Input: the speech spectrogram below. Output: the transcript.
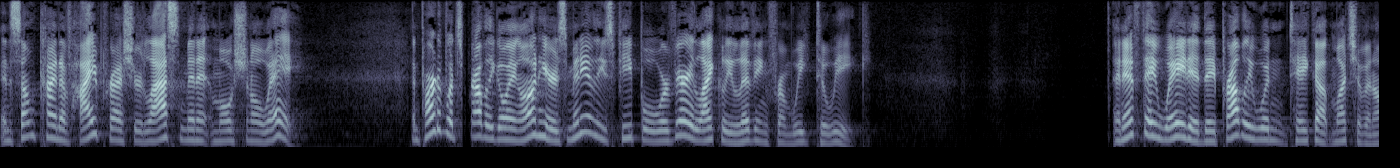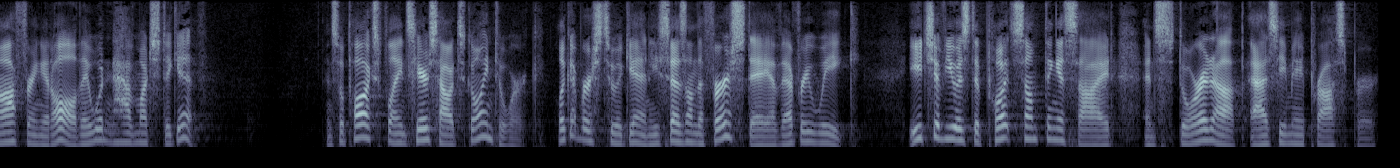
in some kind of high pressure, last minute emotional way. And part of what's probably going on here is many of these people were very likely living from week to week. And if they waited, they probably wouldn't take up much of an offering at all. They wouldn't have much to give. And so Paul explains here's how it's going to work. Look at verse 2 again. He says, On the first day of every week, each of you is to put something aside and store it up as he may prosper,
